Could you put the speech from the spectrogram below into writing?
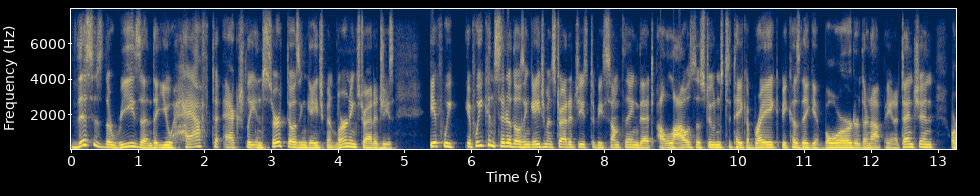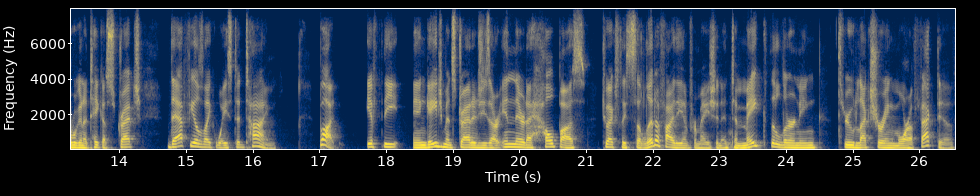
This is the reason that you have to actually insert those engagement learning strategies. If we if we consider those engagement strategies to be something that allows the students to take a break because they get bored or they're not paying attention or we're going to take a stretch, that feels like wasted time. But if the engagement strategies are in there to help us to actually solidify the information and to make the learning through lecturing more effective,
